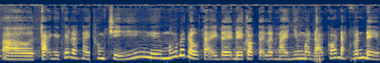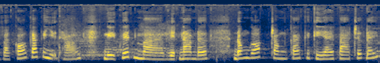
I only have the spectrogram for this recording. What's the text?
uh, tại nghị quyết lần này không chỉ mới bắt đầu tại đề, đề cập tại lần này nhưng mà đã có đặt vấn đề và có các cái dự thảo nghị quyết mà Việt Nam đã đóng góp trong các cái kỳ IPA trước đấy.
